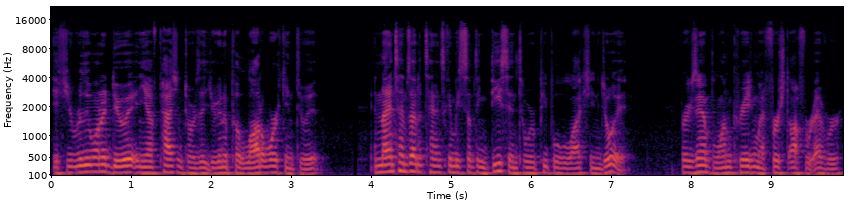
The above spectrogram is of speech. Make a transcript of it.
If you really want to do it and you have passion towards it, you're going to put a lot of work into it. And nine times out of ten, it's going to be something decent to where people will actually enjoy it. For example, I'm creating my first offer ever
